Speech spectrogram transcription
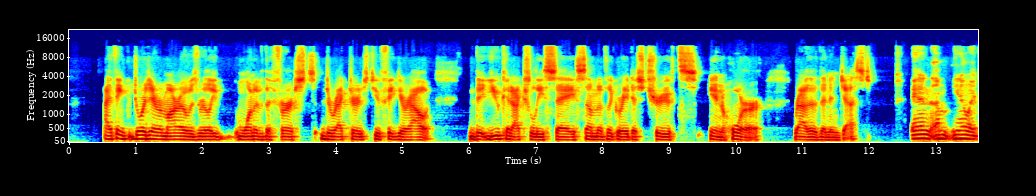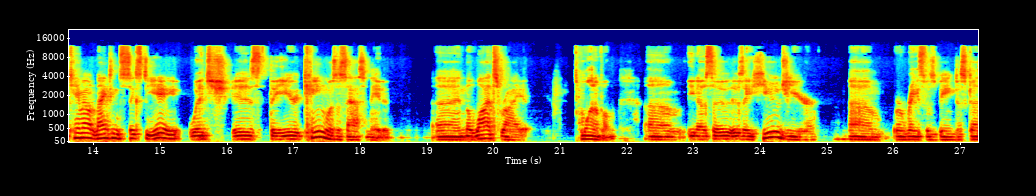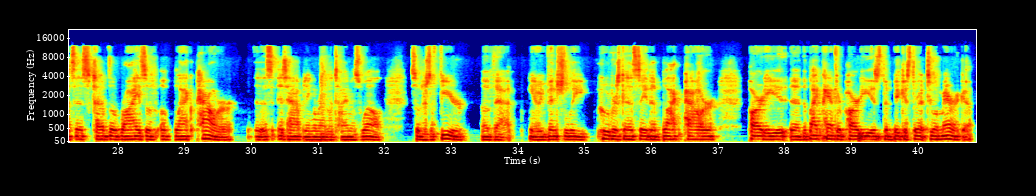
I think George A. Romero was really one of the first directors to figure out that you could actually say some of the greatest truths in horror rather than in jest. And um, you know, it came out in 1968, which is the year King was assassinated, uh, and the Watts riot, one of them. Um, you know, so it was a huge year um, where race was being discussed. And it's kind of the rise of, of Black Power is, is happening around the time as well. So there's a fear of that. You know, eventually Hoover's going to say the Black Power Party, uh, the Black Panther Party, is the biggest threat to America.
